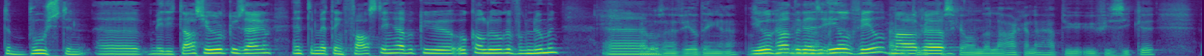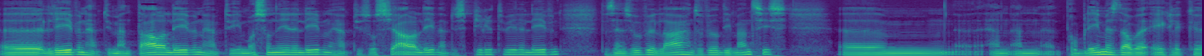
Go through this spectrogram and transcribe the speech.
te boosten? Eh, meditatie hoor ik u zeggen, intermittent fasting heb ik u ook al horen vernoemen. Ja, Ehm, er zijn veel dingen. Hè. Gaat er dingen. is heel veel, Je maar natuurlijk eh, verschillende lagen. Hè. Je hebt je, je fysieke eh, leven, je hebt je mentale leven, je hebt je emotionele leven, je hebt je sociale leven, je hebt je spirituele leven. Er zijn zoveel lagen, zoveel dimensies. Ehm, en, en het probleem is dat we eigenlijk eh,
